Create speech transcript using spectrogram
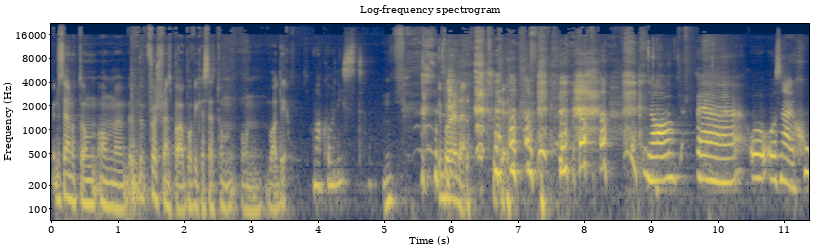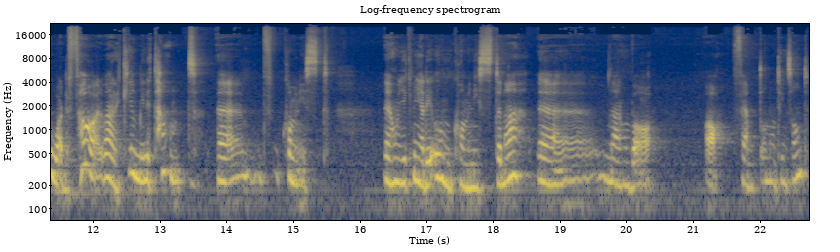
Vill du säga något om, om, först och främst bara på vilka sätt hon, hon var det? Hon var kommunist. Mm. Vi börjar där. Okay. ja, eh, och, och sån här hårdför, verkligen militant eh, kommunist. Eh, hon gick med i ungkommunisterna eh, när hon var ja, 15, någonting sånt.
